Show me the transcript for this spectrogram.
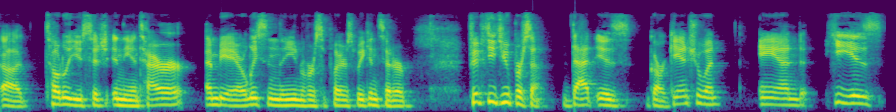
uh, total usage in the entire NBA, or at least in the universe of players we consider, 52%. That is gargantuan. And he is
